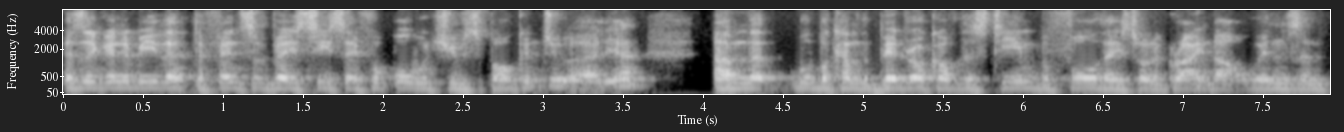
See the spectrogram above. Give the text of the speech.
Is it going to be that defensive based Cisse football, which you've spoken to earlier, um, that will become the bedrock of this team before they sort of grind out wins and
